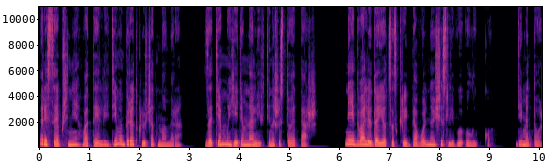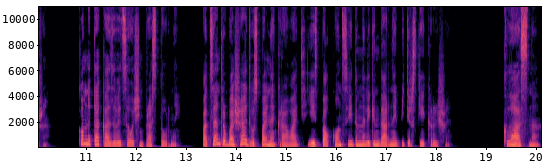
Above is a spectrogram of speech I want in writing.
На ресепшене в отеле Дима берет ключ от номера. Затем мы едем на лифте на шестой этаж. Мне едва ли удается скрыть довольную счастливую улыбку. Диме тоже. Комната оказывается очень просторной. По центру большая двуспальная кровать, есть балкон с видом на легендарные питерские крыши. «Классно!»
